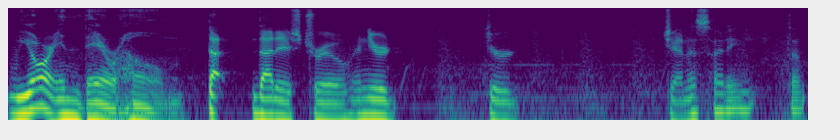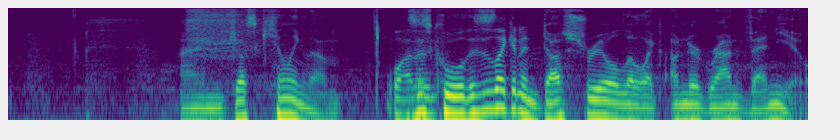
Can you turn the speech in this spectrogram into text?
we are in their home. that that is true, and you're you're genociding them. I'm just killing them. Why This is cool. This is like an industrial little like underground venue.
